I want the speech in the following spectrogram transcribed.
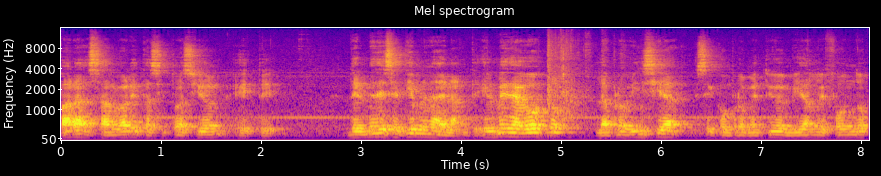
para salvar esta situación este, del mes de septiembre en adelante. El mes de agosto la provincia se comprometió a enviarle fondos,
